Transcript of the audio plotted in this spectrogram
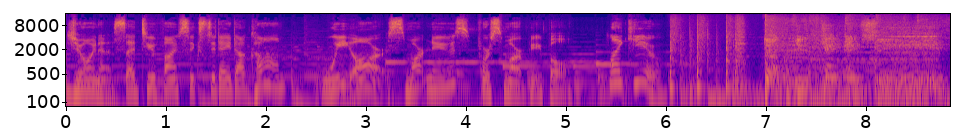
Join us at 256today.com. We are smart news for smart people like you. WKAC.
